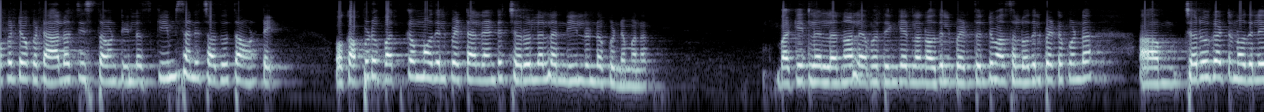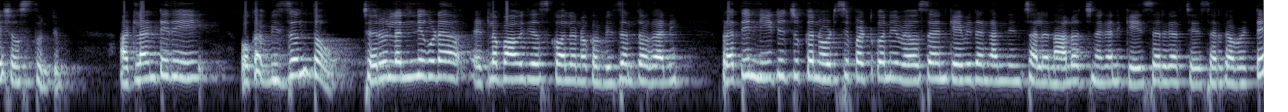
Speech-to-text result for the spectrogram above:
ఒకటి ఒకటి ఆలోచిస్తూ ఉంటే ఇలా స్కీమ్స్ అని చదువుతూ ఉంటాయి ఒకప్పుడు బతుకమ్మ వదిలిపెట్టాలంటే చెరువులలో నీళ్ళు ఉండకుండా మనకు. బకెట్లలోనో లేకపోతే ఇంకెట్లనో వదిలిపెడుతుంటే అసలు వదిలిపెట్టకుండా చెరువు గట్టును వదిలేసి వస్తుంటాం అట్లాంటిది ఒక విజన్తో చెరువులన్నీ కూడా ఎట్లా బాగు చేసుకోవాలని ఒక విజన్తో కానీ ప్రతి నీటి చుక్కను నొడిసి పట్టుకొని వ్యవసాయానికి ఏ విధంగా అందించాలని ఆలోచన కానీ కేసీఆర్ గారు చేశారు కాబట్టి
